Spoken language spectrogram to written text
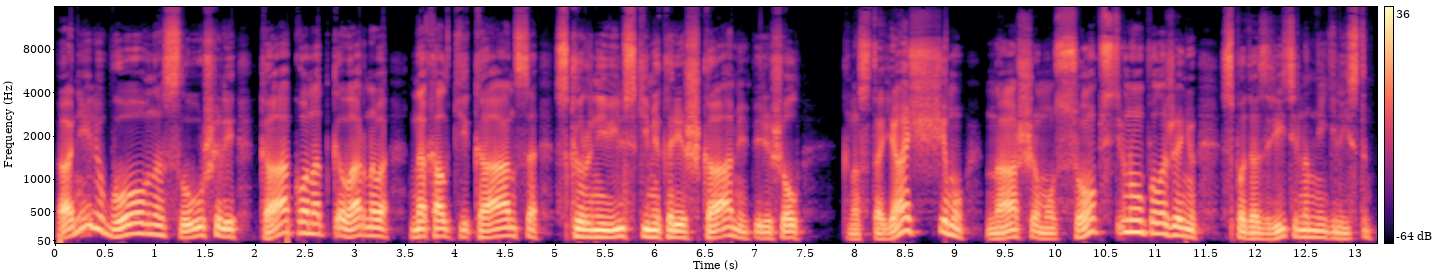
они любовно слушали, как он от коварного нахалкиканца с корневильскими корешками перешел к настоящему нашему собственному положению с подозрительным нигилистом.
